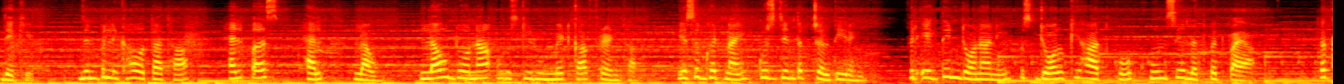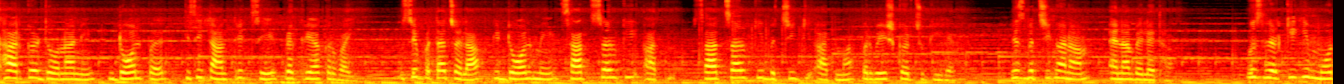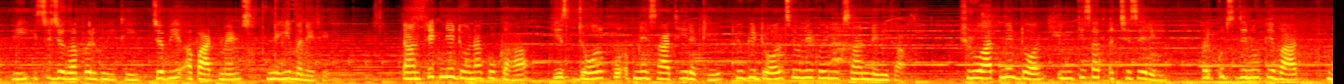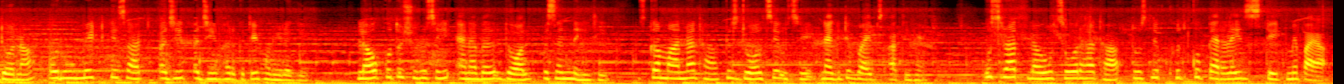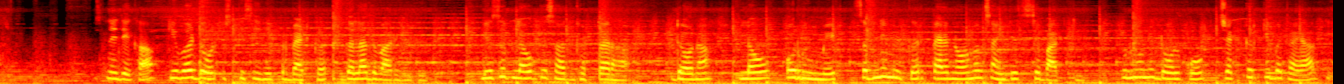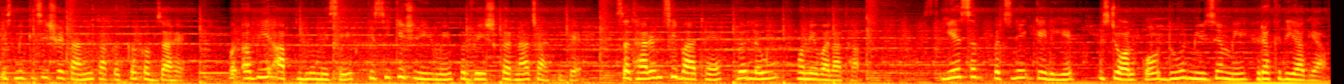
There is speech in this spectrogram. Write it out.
देखे, जिन पर लिखा होता था help us help love love Donna और उसकी रूममेट का फ्रेंड था। ये सब घटनाएँ कुछ दिन तक चलती रहीं। फिर एक दिन डोना ने उस डॉल के हाथ को खून से लथपथ पाया। थक हार कर डोना ने डॉल पर किसी तांत्रिक से प्रक्रिया करवाई। उसे पता चला कि डॉल में सात साल की आत्मा, सात साल की बच्ची की आत्मा प्रवेश कर चुकी है। जिस बच्ची का नाम एनाबेले था, उस लड़की की मौत भी इसी जगह पर हुई थी जब ये अपार्टमेंट्स नहीं बने थे। तांत्रिक ने डोना को कहा कि इस डॉल को अपने साथ ही रखे, क्योंकि डॉल से उन्हें कोई नुकसान नहीं था। शुरुआत में डॉल इनके साथ अच्छे से रही, पर कुछ दिनों के बाद डोना और रूममेट के साथ अजीब अजीब हरकतें होने लगी। लाओ को तो शुरू से ही एनाबेल डॉल पसंद नहीं थी। उसका मानना था कि उस डॉल से उसे नेगेटिव वाइब्स आती हैं। उस रात लाओ सो रहा था तो उसने खुद को पैरालाइज स्टेट में पाया। उसने देखा कि वह डॉल उसके सीने पर बैठकर गला दबा रही थी। यह सब लव के साथ घटता रहा। डोना लव और रूममेट सबने मिलकर पैरानॉर्मल साइंटिस्ट से बात की। उन्होंने डॉल को चेक करके बताया कि इसमें किसी शैतानी ताकत का कब्जा है और अब ये आप तीनों में से किसी के शरीर में प्रवेश करना चाहती है। साधारण सी बात है, वह लव होने वाला था। ये सब बचने के लिए इस डॉल को दूर म्यूज़ियम में रख दिया गया।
